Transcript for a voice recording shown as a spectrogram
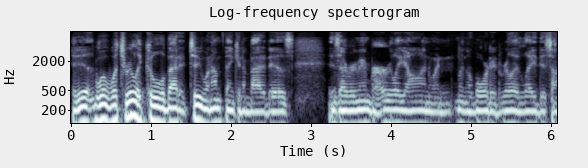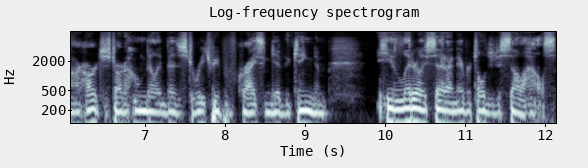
It is. Well, what's really cool about it too, when I'm thinking about it is, is I remember early on when, when the Lord had really laid this on our heart to start a home building business to reach people for Christ and give the kingdom. He literally said, I never told you to sell a house.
